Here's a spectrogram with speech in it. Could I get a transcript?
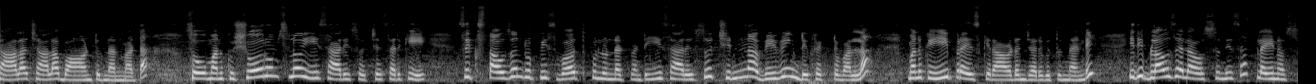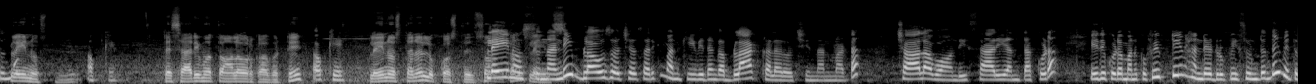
చాలా చాలా బాగుంటుందన్నమాట. సో మనకు షోరూమ్స్లో ఈ శారీస్ వచ్చేసరికి సిక్స్ థౌజండ్ రూపీస్ వర్త్ఫుల్ ఉన్నటువంటి ఈ శారీస్ చిన్న వివింగ్ డిఫెక్ట్ వల్ల మనకు ఈ ప్రైస్కి రావడం జరుగుతుందండి. ఇది బ్లౌజ్ ఎలా వస్తుంది సార్? ప్లెయిన్ వస్తుంది? ప్లెయిన్ వస్తుంది. ఓకే అంటే శారీ మొత్తం ఆల్ ఓవర్ కాబట్టి ఓకే ప్లెయిన్ వస్తేనే లుక్ వస్తుంది. So plain. వస్తుందండి. బ్లౌజ్ వచ్చేసరికి మనకి ఈ విధంగా బ్లాక్ కలర్ వచ్చిందనమాట చాలా బాగుంది శారీ అంతా కూడా. ఇది కూడా మనకు ఫిఫ్టీన్ హండ్రెడ్ రూపీస్ ఉంటుంది. విత్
